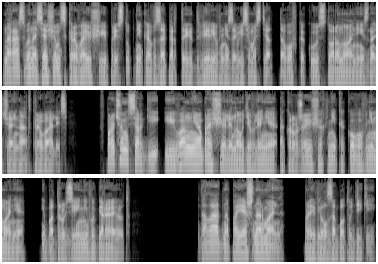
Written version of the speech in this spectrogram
на раз выносящим скрывающие преступников запертые двери вне зависимости от того, в какую сторону они изначально открывались. Впрочем, Сергей и Иван не обращали на удивление окружающих никакого внимания, ибо друзей не выбирают. «Да ладно, поешь нормально», — проявил заботу Дикий.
